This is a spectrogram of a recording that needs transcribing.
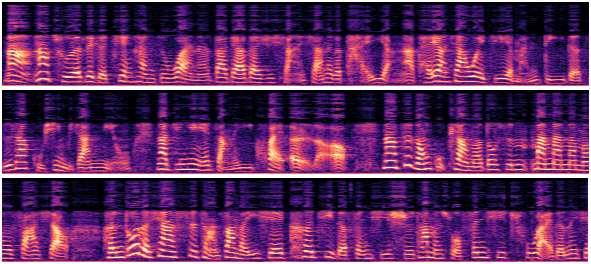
那那除了这个建汉之外呢，大家再去想一下那个台阳啊，台阳现在位阶也蛮低的，只是它股性比较牛。那今天也涨了一块二了哦。那这种股票呢，都是慢慢慢慢会发酵。很多的像市场上的一些科技的分析师，他们所分析出来的那些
